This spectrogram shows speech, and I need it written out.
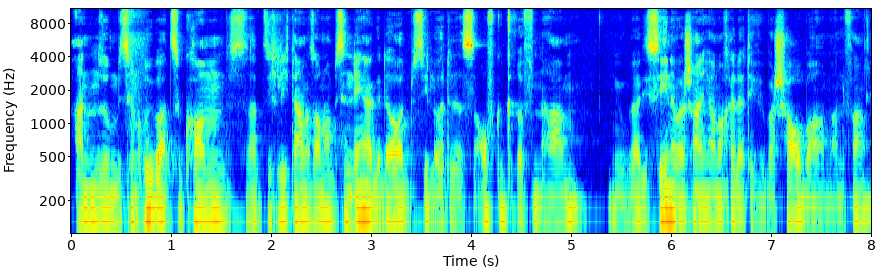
an, so ein bisschen rüberzukommen. Das hat sicherlich damals auch noch ein bisschen länger gedauert, bis die Leute das aufgegriffen haben. War die Szene wahrscheinlich auch noch relativ überschaubar am Anfang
